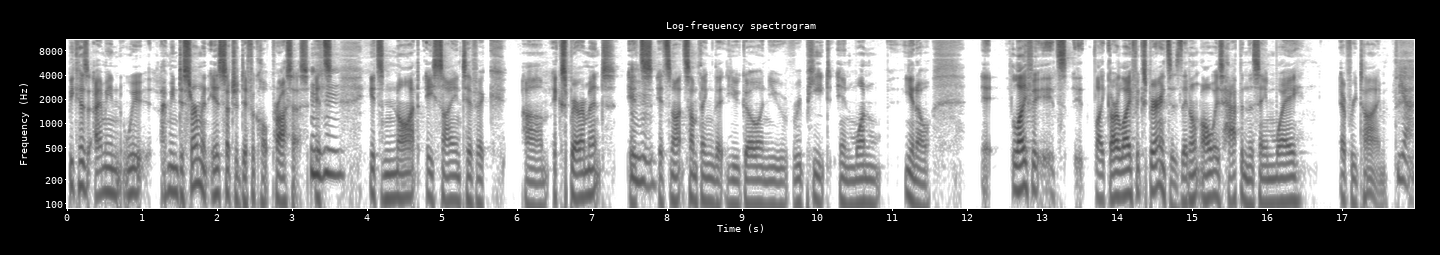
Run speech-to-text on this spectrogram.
Because I mean, we I mean discernment is such a difficult process. It's it's not a scientific um, experiment. It's it's not something that you go and you repeat in one, you know, it, life it's it, like our life experiences. They don't always happen the same way every time. yeah.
